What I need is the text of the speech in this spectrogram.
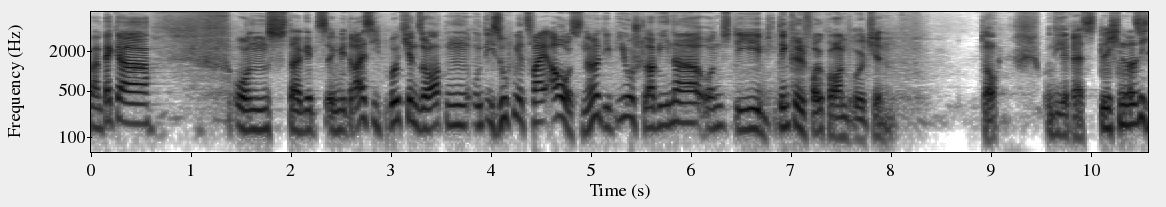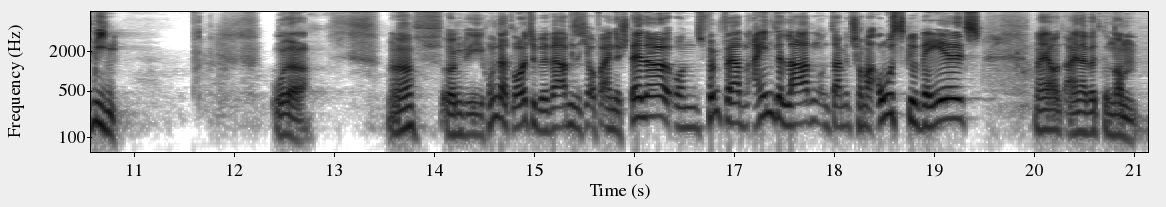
beim Bäcker und da gibt's irgendwie 30 Brötchensorten und ich suche mir zwei aus, ne? die Bio-Schlawiner und die Dinkel-Vollkornbrötchen. So. Und die restlichen lasse ich liegen. Oder ne, irgendwie 100 Leute bewerben sich auf eine Stelle und fünf werden eingeladen und damit schon mal ausgewählt. Naja, und einer wird genommen.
